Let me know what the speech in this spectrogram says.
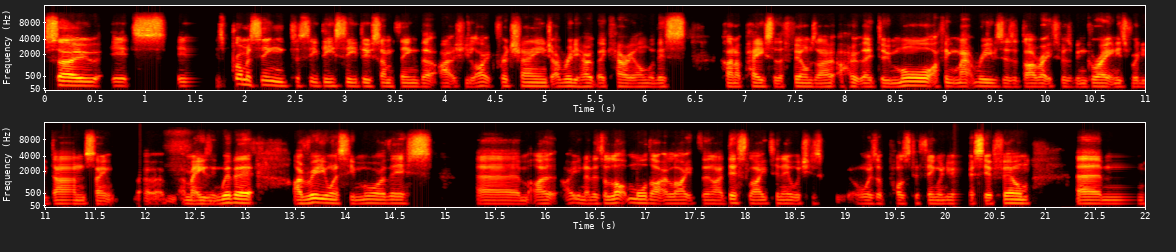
So it's it's promising to see DC do something that I actually like for a change. I really hope they carry on with this kind of pace of the films. I, I hope they do more. I think Matt Reeves as a director has been great and he's really done something uh, amazing with it. I really want to see more of this. Um, I, I, you know, there's a lot more that I liked than I disliked in it, which is always a positive thing when you see a film. Um,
